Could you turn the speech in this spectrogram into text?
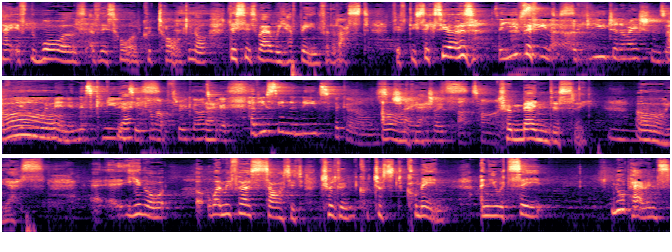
if the walls of this hall could talk, you know, this is where we have been for the last 56 years. So you've seen a, few generations of young Oh, women in this community yes, come up through Girls yes. Have you seen the needs for girls Oh, change yes. over that time? Tremendously. Oh, yes. Uh, you know, uh, when we first started, children could just come in and you would see no parents,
